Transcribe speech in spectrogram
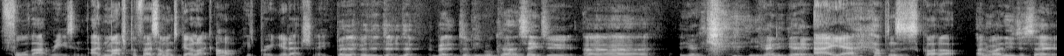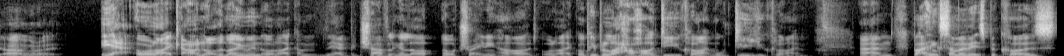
for that reason. I'd much prefer someone to go like, "Oh, he's pretty good actually." but but, but, but do people kind of say to you uh are you any, you any good Uh, yeah, happens quite a lot. and what and you just say oh, i'm all right Yeah, or like, oh, not at the moment, or like I'm, you know, been traveling a lot, or training hard, or like, or people are like, how hard do you climb, or do you climb? Um, but I think some of it's because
